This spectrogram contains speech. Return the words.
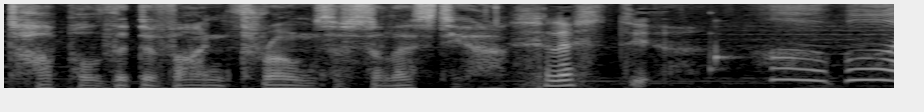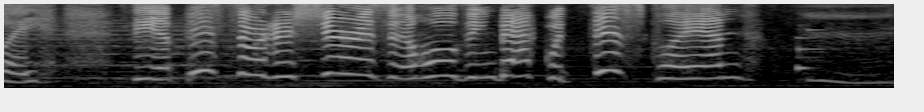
topple the divine thrones of Celestia. Celestia. Oh boy, the Abyss Order sure isn't holding back with this plan. Hmm.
